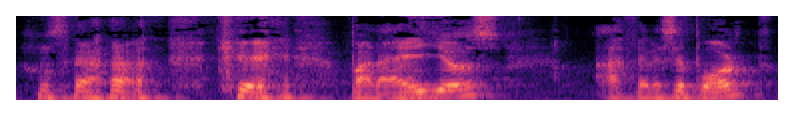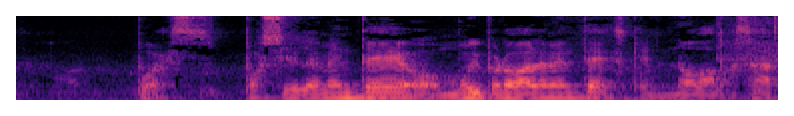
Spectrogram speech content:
O sea, que para ellos hacer ese port pues posiblemente o muy probablemente es que no va a pasar.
